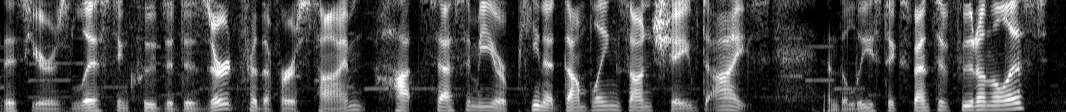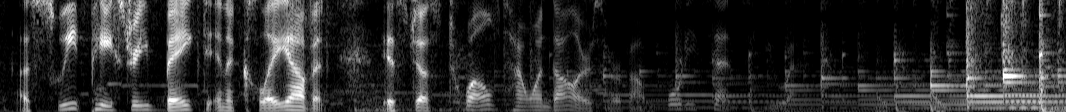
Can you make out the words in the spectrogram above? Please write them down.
This year's list includes a dessert for the first time hot sesame or peanut dumplings on shaved ice. And the least expensive food on the list? A sweet pastry baked in a clay oven. It's just 12 Taiwan dollars or about 40 cents US.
